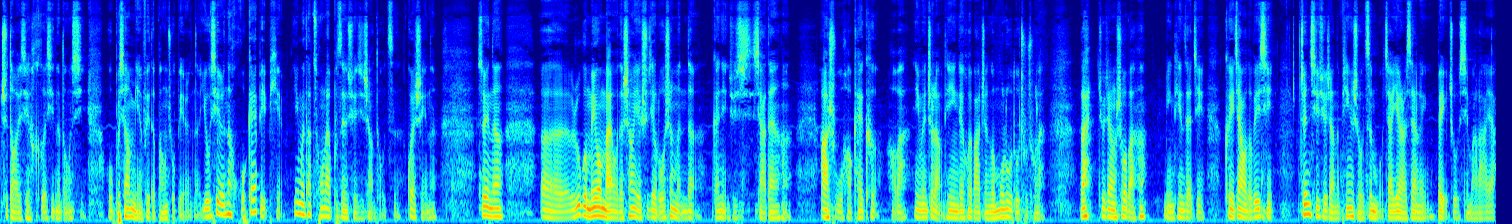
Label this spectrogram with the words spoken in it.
知道一些核心的东西。我不想免费的帮助别人的，有些人他活该被骗，因为他从来不在学习上投资，怪谁呢？所以呢，呃，如果没有买我的《商业世界罗生门》的，赶紧去下单哈。二十五号开课，好吧？因为这两天应该会把整个目录都出出来。来，就这样说吧哈，明天再见。可以加我的微信，真奇学长的拼手字母加一二三零，备注喜马拉雅，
